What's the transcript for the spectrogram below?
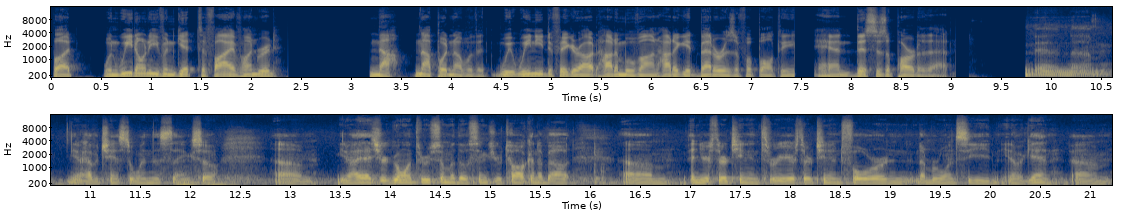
But when we don't even get to 500, nah, not putting up with it. We, we need to figure out how to move on, how to get better as a football team. And this is a part of that. And, um, you know, have a chance to win this thing. So, um, you know, as you're going through some of those things you're talking about, um, and you're 13 and three or 13 and four and number one seed, you know, again, um,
